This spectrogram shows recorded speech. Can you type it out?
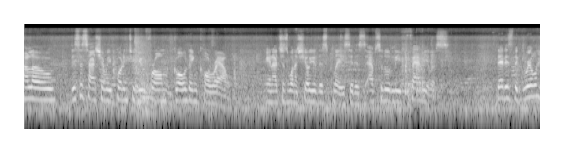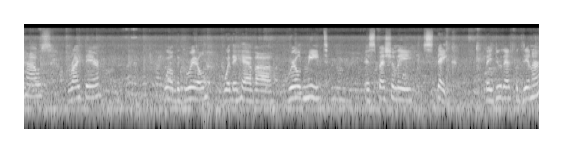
Hello, this is Sasha reporting to you from Golden Corral. And I just want to show you this place. It is absolutely fabulous. That is the grill house right there. Well, the grill where they have uh, grilled meat, especially steak. They do that for dinner.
